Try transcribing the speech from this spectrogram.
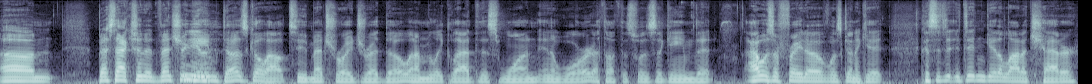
Um, best action adventure neither. game does go out to Metroid Dread though, and I'm really glad this won an award. I thought this was a game that I was afraid of was going to get because it, it didn't get a lot of chatter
